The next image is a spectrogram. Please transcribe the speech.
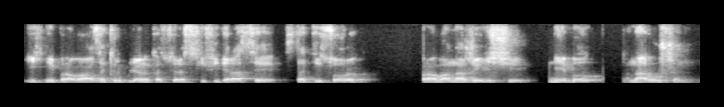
их не права, закрепленное Российской Федерации, статьи 40, право на жилище, не был нарушен.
